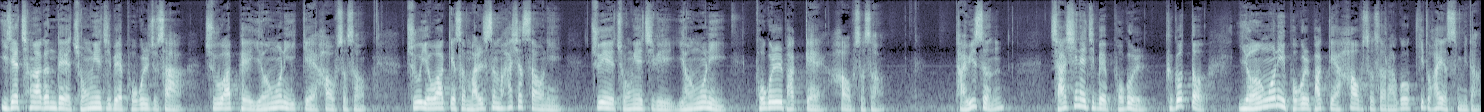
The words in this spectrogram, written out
이제 청하건대 종의 집에 복을 주사 주 앞에 영원히 있게 하옵소서. 주 여호와께서 말씀하셨사오니 주의 종의 집이 영원히 복을 받게 하옵소서. 다윗은 자신의 집의 복을 그것도 영원히 복을 받게 하옵소서라고 기도하였습니다.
